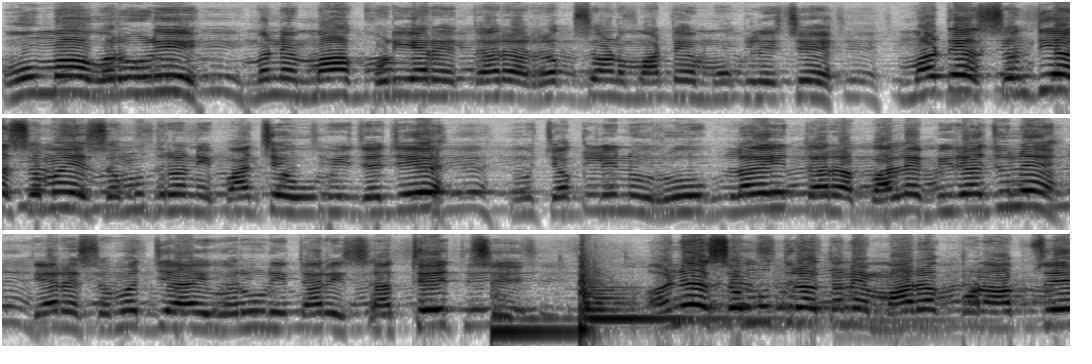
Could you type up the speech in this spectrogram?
હું માં વરુડી, મને માં ખોડિયારે તારા રક્ષણ માટે મોકલી છે. માટે સંધ્યા સમયે સમુદ્રની પાછે ઊભી જજે. હું ચકલીનું રૂપ લઈ તારા ભાલે બિરાજુ ને ત્યારે સમજજે આ વરુડી તારી સાથે જ છે. અને સમુદ્ર તને મારક પણ આપશે.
